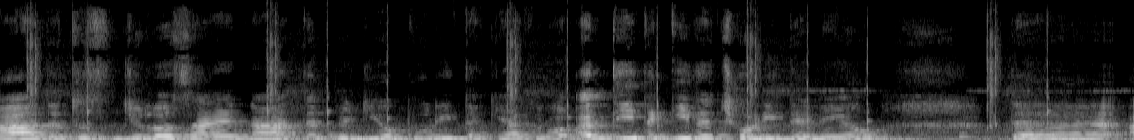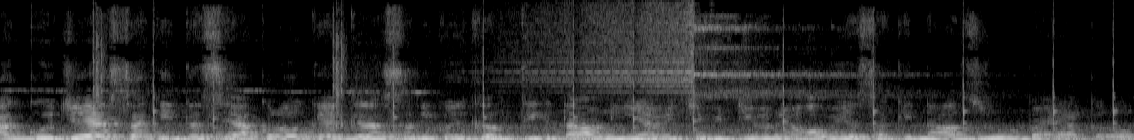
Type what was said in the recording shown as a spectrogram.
ਹਾਂ, ਤੇ ਤੁਸ ਜੁਲੋ ਸਾਰੇ ਨਾ ਤੇ ਵੀਡੀਓ ਪੂਰੀ ਤੱਕਿਆ ਕਰੋ। ਅੱਧੀ ਤੱਕੀ ਤੇ ਛੋੜੀ ਦੇਣੇ ਹੋ ਤੇ ਅੱਗੂ ਜੇ ਅਸਾਂ ਕੀ ਦੱਸਿਆ ਕਰੋ ਕਿ ਅਗਰ ਅਸਾਂ ਦੀ ਕੋਈ ਗਲਤੀ ਕਿਤਾਬ ਨਹੀਂ ਹੈ ਵਿੱਚ ਵੀਡੀਓ ਨੇ ਉਹ ਵੀ ਅਸਾਂ ਕੀ ਨਾਲ ਜ਼ਰੂਰ ਪਾਇਆ ਕਰੋ।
